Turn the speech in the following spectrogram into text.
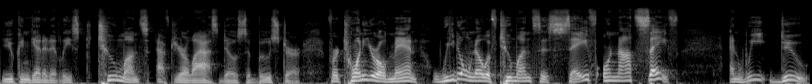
You can get it at least two months after your last dose of booster. For a 20 year old man, we don't know if two months is safe or not safe. And we do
